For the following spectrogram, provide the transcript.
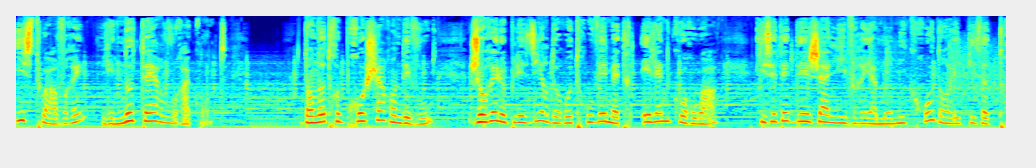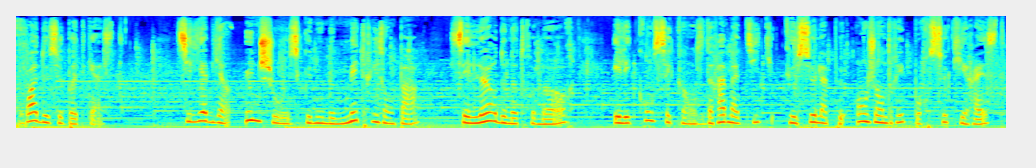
Histoire vraie, les notaires vous racontent. Dans notre prochain rendez-vous, j'aurai le plaisir de retrouver maître Hélène Courroy, qui s'était déjà livrée à mon micro dans l'épisode 3 de ce podcast. S'il y a bien une chose que nous ne maîtrisons pas, c'est l'heure de notre mort et les conséquences dramatiques que cela peut engendrer pour ceux qui restent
